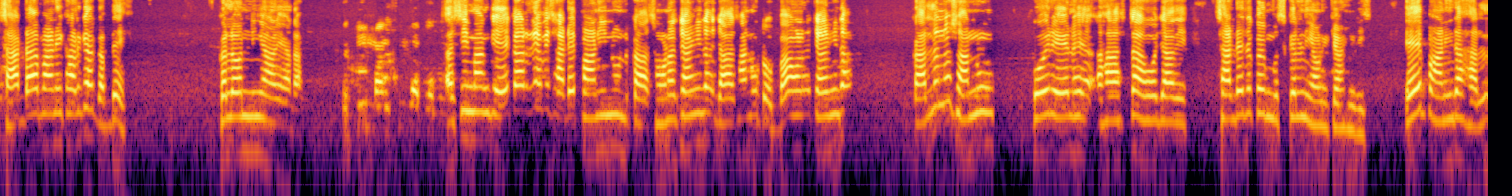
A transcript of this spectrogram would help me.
ਸਾਡਾ ਪਾਣੀ ਖੜ ਗਿਆ ਗੱਬੇ ਕਲੋਨੀ ਵਾਲਿਆਂ ਦਾ। ਤੇ ਕੀ ਮੰਗ ਕੀ ਕਰਦੇ ਹੋ? ਅਸੀਂ ਮੰਗ ਇਹ ਕਰਦੇ ਹਾਂ ਵੀ ਸਾਡੇ ਪਾਣੀ ਨੂੰ ਨਿਕਾਸ ਹੋਣਾ ਚਾਹੀਦਾ ਜਾਂ ਸਾਨੂੰ ਟੋਬਾ ਹੋਣਾ ਚਾਹੀਦਾ। ਕੱਲ ਨੂੰ ਸਾਨੂੰ ਕੋਈ ਰੇਲ ਹ- ਹਾਦਸਾ ਹੋ ਜਾਵੇ ਸਾਡੇ ਤੇ ਕੋਈ ਮੁਸ਼ਕਲ ਨਹੀਂ ਆਉਣੀ ਚਾਹੀਦੀ। ਇਹ ਪਾਣੀ ਦਾ ਹੱਲ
